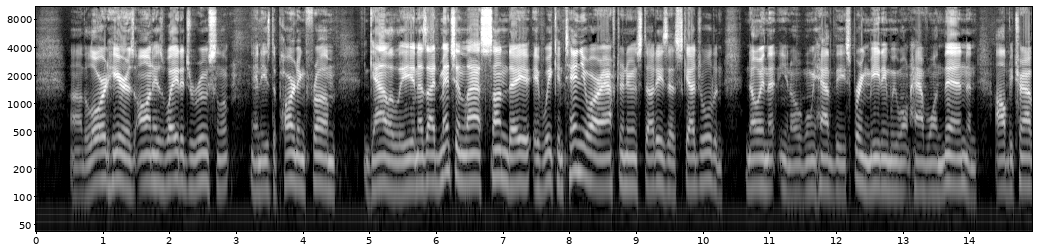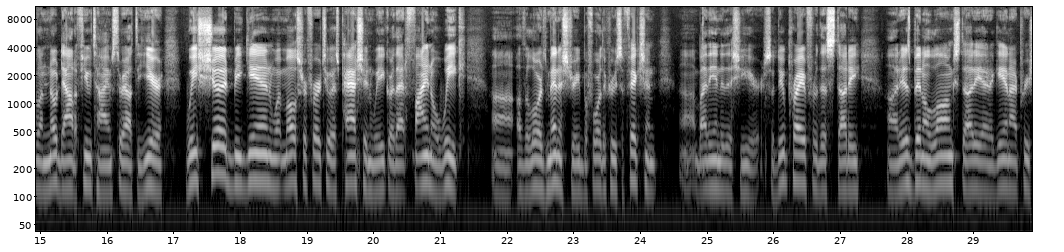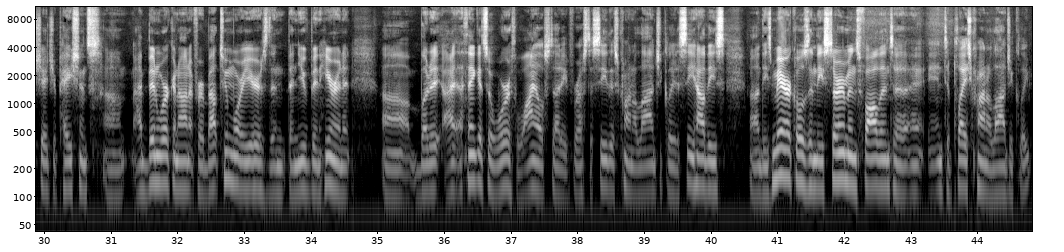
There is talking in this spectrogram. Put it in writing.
Uh, the Lord here is on his way to Jerusalem, and he's departing from Galilee. And as I'd mentioned last Sunday, if we continue our afternoon studies as scheduled, and knowing that, you know, when we have the spring meeting, we won't have one then, and I'll be traveling no doubt a few times throughout the year, we should begin what most refer to as Passion Week or that final week. Uh, of the Lord's ministry before the crucifixion uh, by the end of this year. So do pray for this study. Uh, it has been a long study, and again, I appreciate your patience. Um, I've been working on it for about two more years than, than you've been hearing it, uh, but it, I, I, think it's a worthwhile study for us to see this chronologically, to see how these uh, these miracles and these sermons fall into uh, into place chronologically.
